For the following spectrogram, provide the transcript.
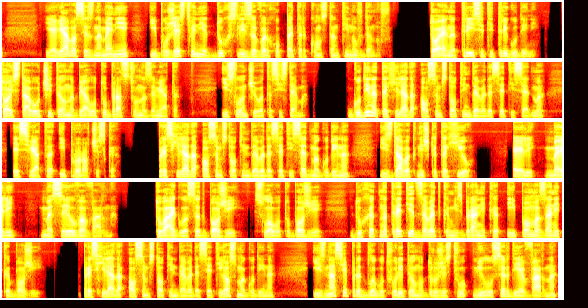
явява се знамение и Божественият дух слиза върху Петър Константинов Дънов. Той е на 33 години. Той става учител на Бялото братство на Земята и Слънчевата система. Годината 1897 е свята и пророческа. През 1897 година издава книжката Хио, Ели, Мели, Месаил във Варна. Това е гласът Божий, Словото Божие, духът на Третият завет към избраника и помазаника Божий. През 1898 година изнася пред благотворително дружество Милосърдие Варна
